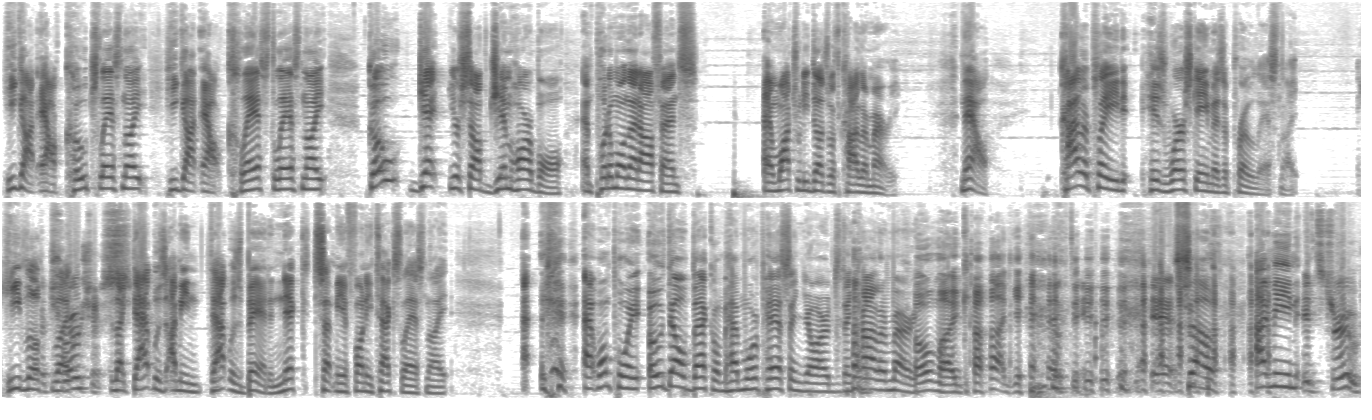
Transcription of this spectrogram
He got out coached last night. He got outclassed last night. Go get yourself Jim Harbaugh and put him on that offense and watch what he does with Kyler Murray. Now, Kyler played his worst game as a pro last night. He looked Atrocious. like like that was I mean that was bad. And Nick sent me a funny text last night. At, at one point, Odell Beckham had more passing yards than Kyler Murray. Oh my god, yeah, dude. Yeah, So I mean, it's true.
